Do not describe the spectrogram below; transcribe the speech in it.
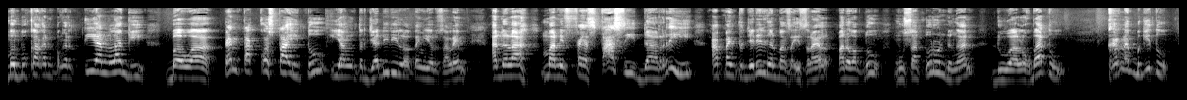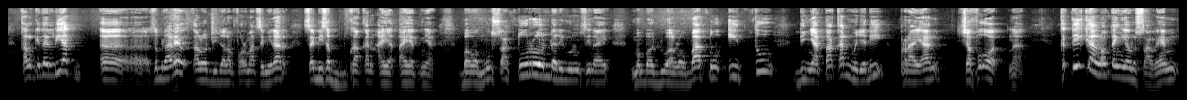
membukakan pengertian lagi bahwa Pentakosta itu yang terjadi di loteng Yerusalem adalah manifestasi dari apa yang terjadi dengan bangsa Israel pada waktu Musa turun dengan dua loh batu. Karena begitu, kalau kita lihat eh, sebenarnya kalau di dalam format seminar saya bisa bukakan ayat-ayatnya bahwa Musa turun dari Gunung Sinai membawa dua loh batu itu dinyatakan menjadi perayaan Shavuot. Nah, ketika loteng Yerusalem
